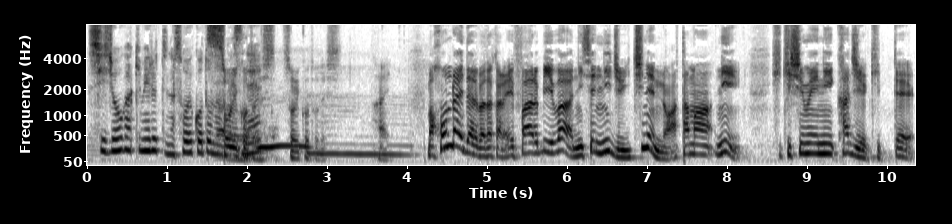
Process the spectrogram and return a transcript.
市場が決めるっていうのはそういうことなんですね。そういうことです。そういうことです。はいまあ、本来であれば、だから FRB は2021年の頭に引き締めに舵を切って、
